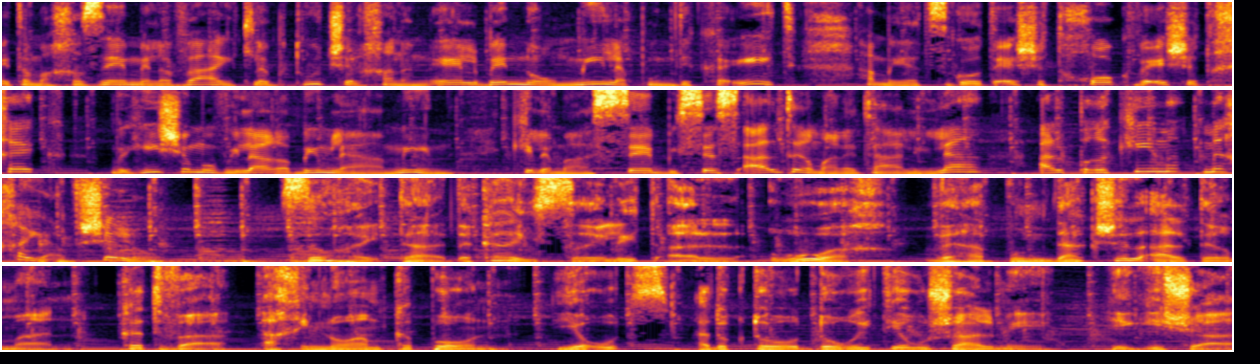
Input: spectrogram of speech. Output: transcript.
את המחזה מלווה ההתלבטות של חננאל בין נעמי לפונדקאית, המייצגות אשת חוק ואשת חק, והיא שמובילה רבים להאמין, כי למעשה ביסס אלתרמן את העלילה על פרקים מחייו שלו. זו הייתה דקה ישראלית על רוח והפונדק של אלתרמן. כתבה אחינועם קפון, ייעוץ הדוקטור דורית ירושלמי, הגישה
